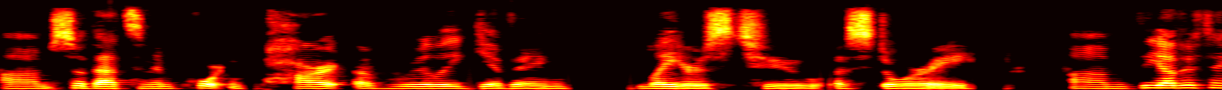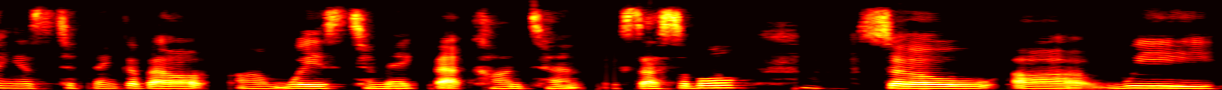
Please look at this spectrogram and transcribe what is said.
Um, so that's an important part of really giving layers to a story. Um, the other thing is to think about um, ways to make that content accessible. Mm-hmm. So uh, we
